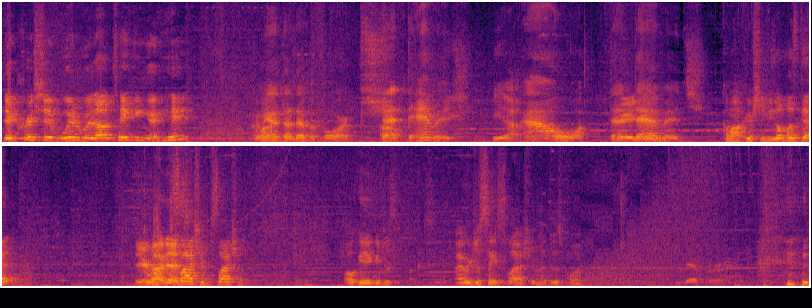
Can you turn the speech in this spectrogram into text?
Did Christian win without taking a hit? I mean, I've done that before. Oh. That damage. Yeah. Ow! That Crazy. damage. Come on, Christian. He's almost dead. You're Come on, gonna slash him. Slash him. Okay, you could just. I would just say slash him at this point. Never.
